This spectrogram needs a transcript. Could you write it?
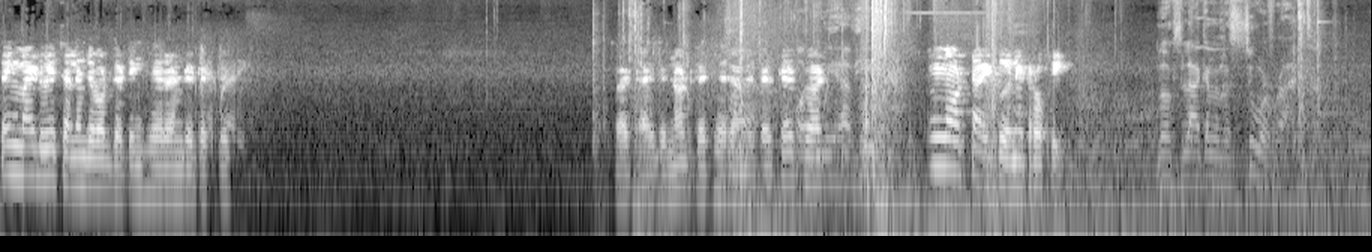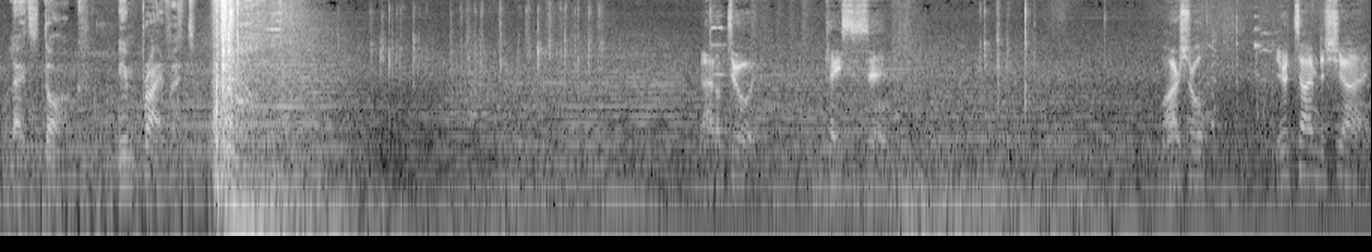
Thing might be a challenge about getting here undetected. But I did not get here undetected, What but do we have here? not tied to any trophy. Looks like a little sewer rat. Let's talk. In private. That'll do it. Case is in. Marshall, your time to shine.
